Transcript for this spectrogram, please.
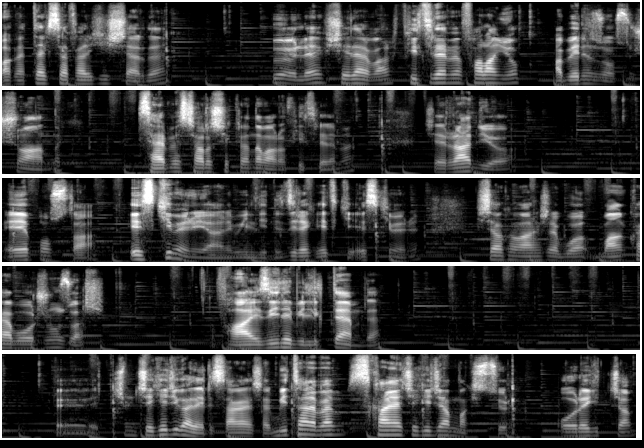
Bakın tek seferlik işlerde. Böyle şeyler var. Filtreleme falan yok. Haberiniz olsun şu anlık. Serbest çalış ekranında var o filtreleme. İşte radyo, e-posta, eski menü yani bildiğiniz direkt etki eski menü. İşte bakın arkadaşlar bu bankaya borcumuz var. Faiziyle birlikte hem de. Ee, şimdi çekici galerisi arkadaşlar. Bir tane ben Scania çekeceğim bak istiyorum. Oraya gideceğim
